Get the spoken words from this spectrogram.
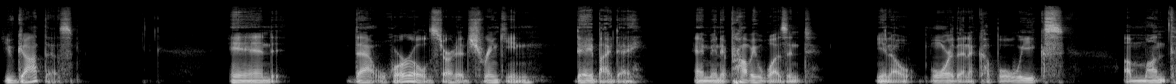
you've got this." And that world started shrinking day by day. I mean, it probably wasn't you know, more than a couple weeks, a month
